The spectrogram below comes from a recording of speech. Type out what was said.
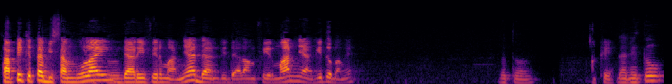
Tapi kita bisa mulai Betul. dari firmannya dan di dalam firmannya, gitu, Bang ya. Betul. Oke. Dan itu,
